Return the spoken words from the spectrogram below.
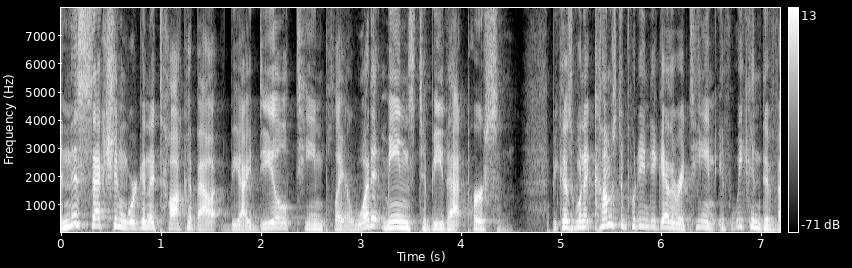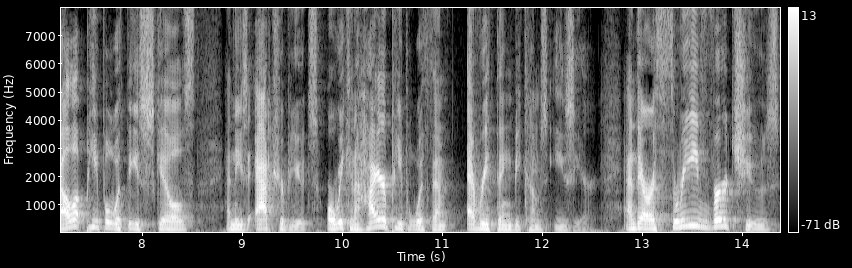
In this section, we're going to talk about the ideal team player, what it means to be that person. Because when it comes to putting together a team, if we can develop people with these skills and these attributes, or we can hire people with them, everything becomes easier. And there are three virtues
